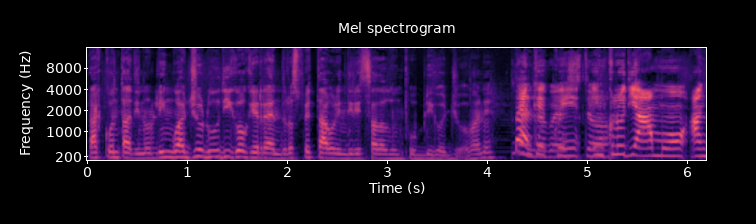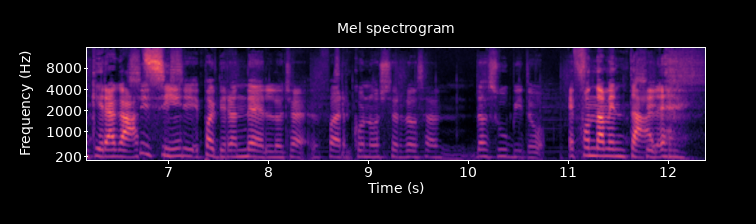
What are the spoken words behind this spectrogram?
raccontati in un linguaggio ludico che rende lo spettacolo indirizzato ad un pubblico giovane. Bello anche qui questo. includiamo anche i ragazzi. Sì, sì, sì. E poi Pirandello, cioè far conoscerlo da subito. È fondamentale. Sì.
